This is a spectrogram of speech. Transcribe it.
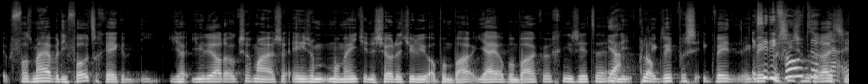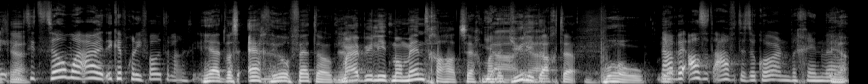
Volgens mij hebben we die foto's gekeken. J- jullie hadden ook zeg maar zo één zo'n momentje in de show dat jullie op een bar, jij op een barker ging zitten. Ja, en die, klopt. Ik weet precies, ik weet, ik Ik, weet zie die precies foto. hoe het eruit ja, ziet. Ja. Het ziet er zo mooi uit. Ik heb gewoon die foto langs. Ja, het was echt Ja. heel vet ook. Ja. Maar hebben jullie het moment gehad, zeg maar, Ja, dat jullie ja. dachten, wow. Nou, bij Als het avond is ook hoor, aan het begin wel. Ja.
